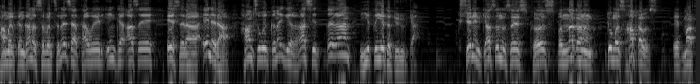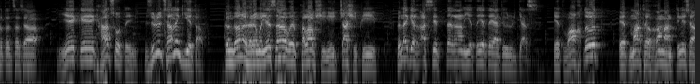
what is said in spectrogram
համել կնգանը սվրցնես է թավեր ինքը ասե էսրա էներա հանցուր կնեգի գասի տղան յետը յետը դյուրուրկա քսենին կասնսես քս սպնականանք դու մս խափելս այդ մարդը տծասա եկեք հացոտին զրուցանենք յետավ կնգանը հրամայեսա վեր փլավ շինի ճաշիփի կնեգի գասի տղան յետը յետը դյուրուրկաս այդ վախտոտ այդ մարդը գամանտինիսա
